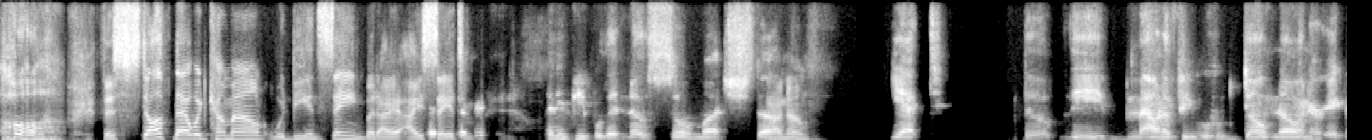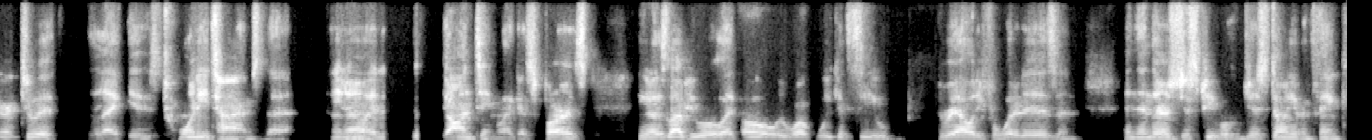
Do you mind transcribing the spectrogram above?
oh the stuff that would come out would be insane but i i say it to many people that know so much stuff i know yet the the amount of people who don't know and are ignorant to it like is 20 times that you know, mm. and it's daunting. Like as far as you know, there's a lot of people like, oh, we we can see the reality for what it is, and and then there's just people who just don't even think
